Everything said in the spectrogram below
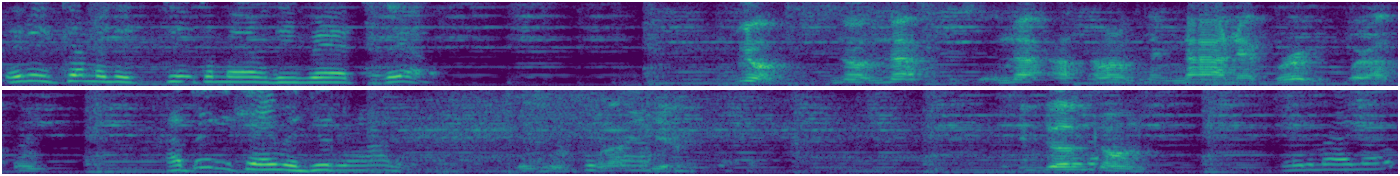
It didn't come in the Ten Commandments he read to them. No, no, not not. I don't think not in that verbiage, but I think I think it came in Deuteronomy. this is yeah, it does come. Anybody know?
